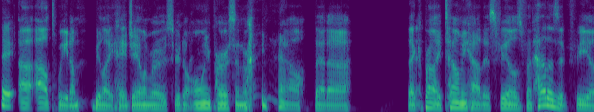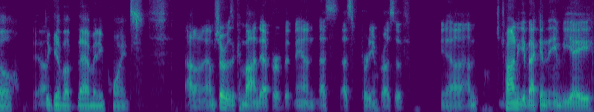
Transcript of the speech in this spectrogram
Hey, uh, I'll tweet him. Be like, hey, Jalen Rose, you're the only person right now that uh that could probably tell me how this feels. But how does it feel Yeah. to give up that many points? I don't know. I'm sure it was a combined effort, but man, that's that's pretty impressive. You know, I'm trying to get back in the NBA,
